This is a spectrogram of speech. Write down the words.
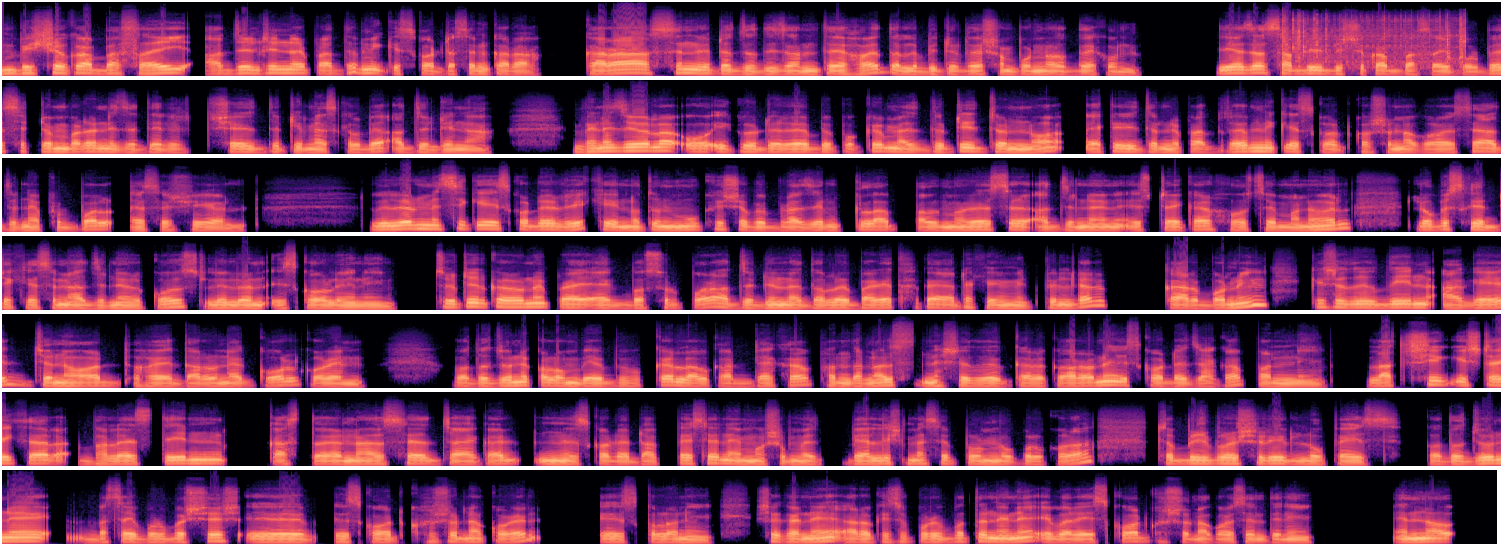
বিশ্বকাপ বাছাই আর্জেন্টিনার প্রাথমিক স্কোয়াড আছেন কারা? কারা আছেন এটা যদি জানতে হয়, তাহলে ভিডিওটা সম্পূর্ণ দেখুন। ২০২৬ বিশ্বকাপ বাছাই পর্বে সেপ্টেম্বরে নিজেদের শেষ দুটি ম্যাচ খেলবে আর্জেন্টিনা। ভেনেজুয়েলা ও ইকুয়েডরের বিপক্ষে ম্যাচ দুটির জন্য একত্রিশ জনের প্রাথমিক স্কোয়াড ঘোষণা করেছে আর্জেন্টিনা ফুটবল অ্যাসোসিয়েশন। লিওনেল মেসিকে স্কোয়াডে রেখে নতুন মুখ হিসেবে ব্রাজিল ক্লাব পালমেইরাসের আর্জেন্টাইন স্ট্রাইকার হোসে মানুয়েল লোপেসকে ডেকেছেন আর্জেন্টিনার কোচ লিওনেল স্কলোনি। চোটের কারণে প্রায় এক বছর পর আর্জেন্টিনা দলের বাইরে থাকা অ্যাটাকিং মিডফিল্ডার কার্বনি কিছুদিন আগে জেনোয়ার হয়ে দারুণ এক গোল করেন। গত জুনে কলম্বিয়ার বিপক্ষে লাল কার্ড দেখা ফান্দানোস নিষেধাজ্ঞার কারণে স্কোয়াডে জায়গা পাননি। লাৎসিক স্ট্রাইকার ভালেস্তিন কাস্তেয়ানোসের জায়গায় স্কোয়াডে ডাক পেয়েছেন এই মৌসুমে বিয়াল্লিশ ম্যাচে পূর্ণ গোল করা চব্বিশ বছরী লোপেজ। গত জুনে বাছাই পর্ব শেষ স্কোয়াড ঘোষণা করেন স্কলোনি। সেখানে আরও কিছু পরিবর্তন এনে এবারে স্কোয়াড ঘোষণা করেছেন তিনি।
